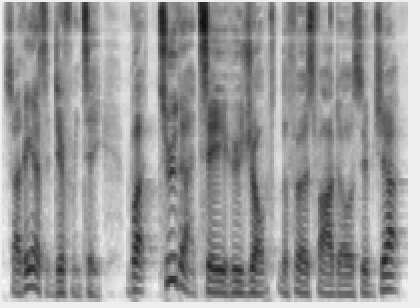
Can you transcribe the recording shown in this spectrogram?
So I think that's a different T. But to that T who dropped the first $5 super chat,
